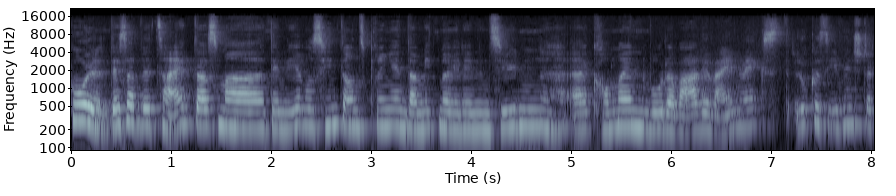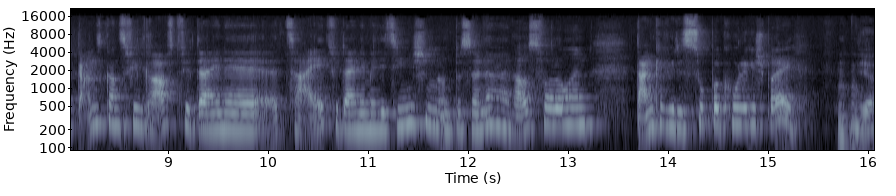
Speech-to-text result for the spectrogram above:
Cool, deshalb wird Zeit, dass wir den Virus hinter uns bringen, damit wir wieder in den Süden äh, kommen, wo der wahre Wein wächst. Lukas, ich wünsche dir ganz, ganz viel Kraft für deine Zeit, für deine medizinischen und persönlichen Herausforderungen. Danke für das super coole Gespräch. Ja,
